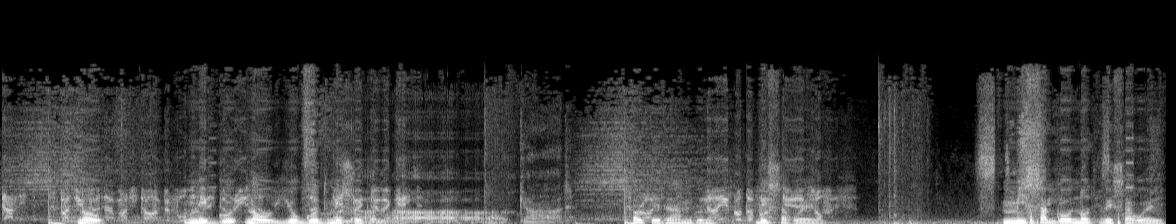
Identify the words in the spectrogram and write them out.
done it. But you No. don't have much time before the Me good. No, you good. Me Get back to the Superman. gate. Oh, God. Okay, then I'm going Now you've got to this find away. office. Miss go, not this away.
